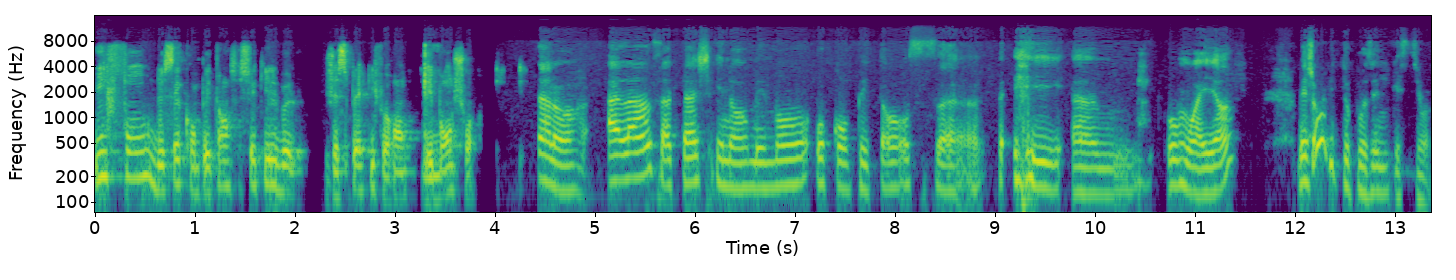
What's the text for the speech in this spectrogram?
ils font de ces compétences ce qu'ils veulent. J'espère qu'ils feront les bons choix. Alors, Alain s'attache énormément aux compétences euh, et euh, aux moyens. Mais j'ai envie de te poser une question.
